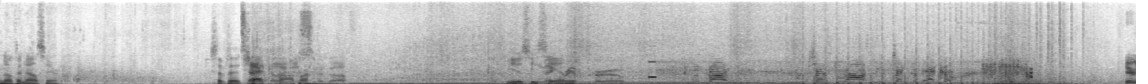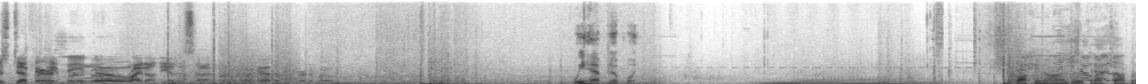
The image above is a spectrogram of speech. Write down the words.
Nothing else here. Except a attack Tack Miller just chopper. You just see Nick him? Rib crew. Be advised, we just lost objective Echo. There's definitely a Kerosene, murder boat right on the other side. Oh god, that's a murder boat. We have no point. Walking on to attack chopper.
